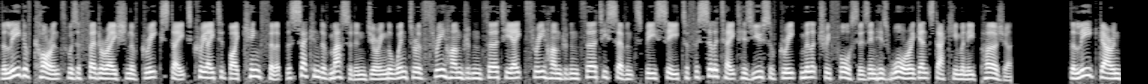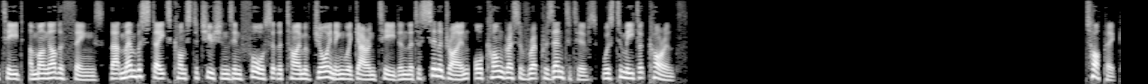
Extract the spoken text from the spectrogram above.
The League of Corinth was a federation of Greek states created by King Philip II of Macedon during the winter of 338–337 BC to facilitate his use of Greek military forces in his war against Achaemenid Persia. The League guaranteed, among other things, that member states' constitutions in force at the time of joining were guaranteed and that a synedrion, or Congress of Representatives, was to meet at Corinth. Topic:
